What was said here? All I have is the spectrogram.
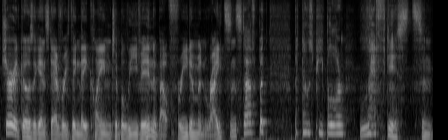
Sure, it goes against everything they claim to believe in about freedom and rights and stuff, but but those people are leftists and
